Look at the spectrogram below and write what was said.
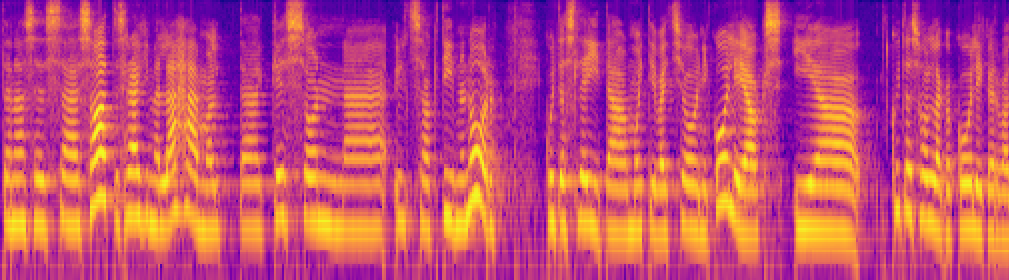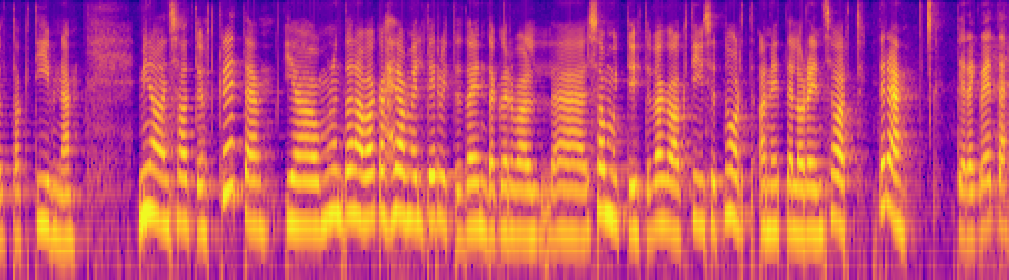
tänases äh, saates räägime lähemalt, äh, kes on äh, üldse aktiivne noor, kuidas leida motivatsiooni kooli jaoks ja kuidas olla ka kooli kõrvalt aktiivne. mina olen saatejuht Grete ja mul on täna väga hea meel tervitada enda kõrval samuti ühte väga aktiivset noort, Anette Loren Saart, tere! tere, Grete!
